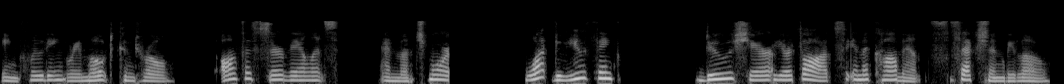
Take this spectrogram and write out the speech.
including remote control, office surveillance, and much more. What do you think? Do share your thoughts in the comments section below.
